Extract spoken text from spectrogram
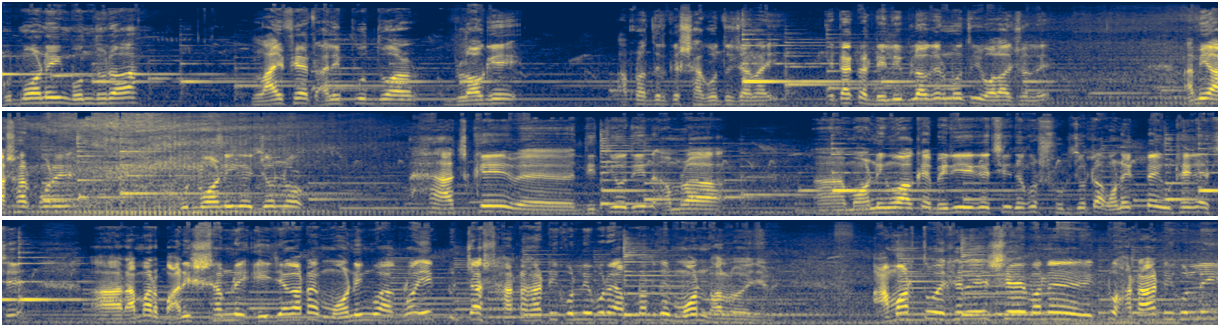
গুড মর্নিং বন্ধুরা। লাইফ অ্যাট আলিপুরদুয়ার ব্লগে আপনাদেরকে স্বাগত জানাই। এটা একটা ডেলি ব্লগের মতোই বলা চলে। আমি আসার পরে গুড মর্নিংয়ের জন্য হ্যাঁ আজকে দ্বিতীয় দিন আমরা মর্নিং ওয়াকে বেরিয়ে গেছি। দেখুন সূর্যটা অনেকটাই উঠে গেছে। আর আমার বাড়ির সামনে এই জায়গাটা মর্নিং ওয়াক নয় একটু জাস্ট হাঁটাহাঁটি করলে পরে আপনাদের মন ভালো হয়ে যাবে। আমার তো এখানে এসে মানে একটু হাঁটাহাঁটি করলেই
